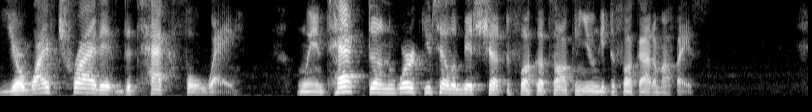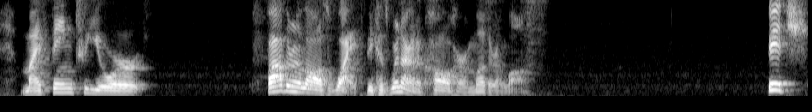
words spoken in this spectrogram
Your wife tried it the tactful way. When tact doesn't work, you tell a bitch, shut the fuck up talking you and get the fuck out of my face. My thing to your father in law's wife, because we're not going to call her mother in law Bitch,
